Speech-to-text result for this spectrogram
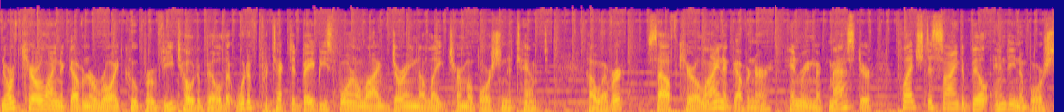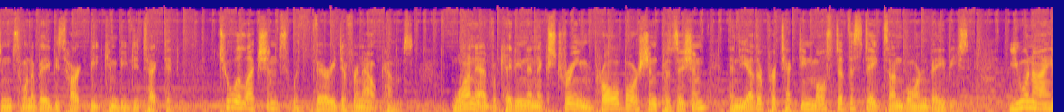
North Carolina Governor Roy Cooper vetoed a bill that would have protected babies born alive during a late term abortion attempt. However, South Carolina Governor Henry McMaster pledged to sign a bill ending abortions when a baby's heartbeat can be detected. Two elections with very different outcomes. One advocating an extreme pro abortion position, and the other protecting most of the state's unborn babies. You and I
